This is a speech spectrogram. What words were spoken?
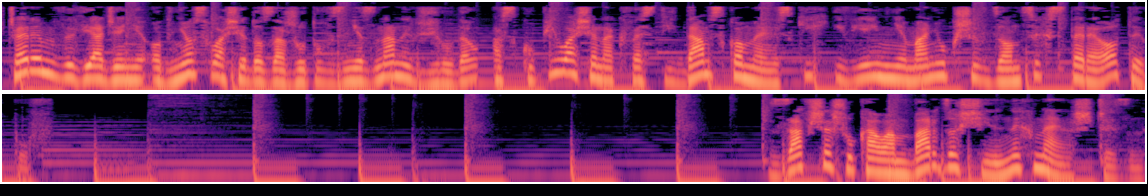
Szczerym wywiadzie nie odniosła się do zarzutów z nieznanych źródeł, a skupiła się na kwestii damsko-męskich i w jej mniemaniu krzywdzących stereotypów. Zawsze szukałam bardzo silnych mężczyzn.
